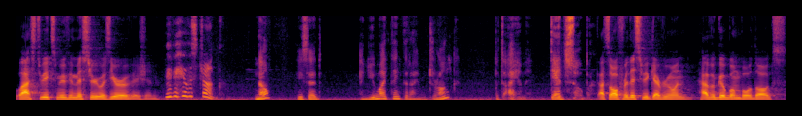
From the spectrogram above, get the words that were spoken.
Last week's movie mystery was Eurovision. Maybe he was drunk. No, he said, and you might think that I'm drunk, but I am dead sober. That's all for this week, everyone. Have a good one, Bulldogs.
